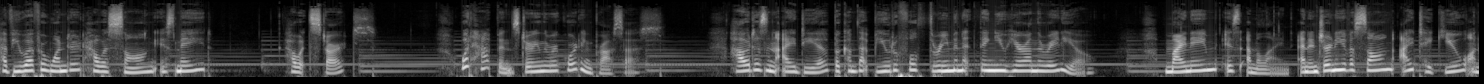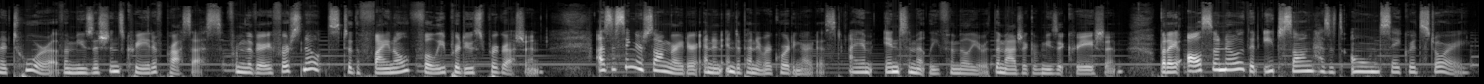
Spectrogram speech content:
Have you ever wondered how a song is made? How it starts? What happens during the recording process? How does an idea become that beautiful three minute thing you hear on the radio? My name is Emmeline, and in Journey of a Song, I take you on a tour of a musician's creative process, from the very first notes to the final, fully produced progression. As a singer songwriter and an independent recording artist, I am intimately familiar with the magic of music creation, but I also know that each song has its own sacred story.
